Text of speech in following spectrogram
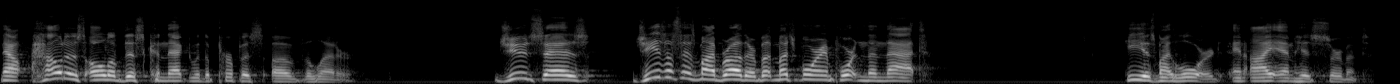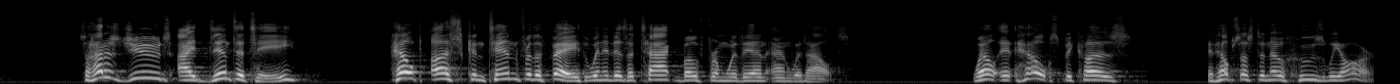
Now, how does all of this connect with the purpose of the letter? Jude says, Jesus is my brother, but much more important than that, he is my Lord, and I am his servant. So, how does Jude's identity help us contend for the faith when it is attacked both from within and without? Well, it helps because it helps us to know whose we are,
